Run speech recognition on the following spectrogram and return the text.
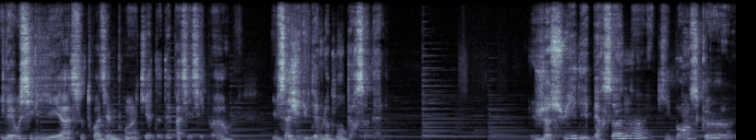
Il est aussi lié à ce troisième point qui est de dépasser ses peurs. Il s'agit du développement personnel. Je suis des personnes qui pensent que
